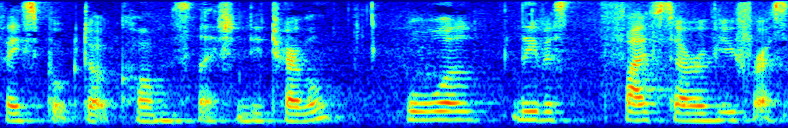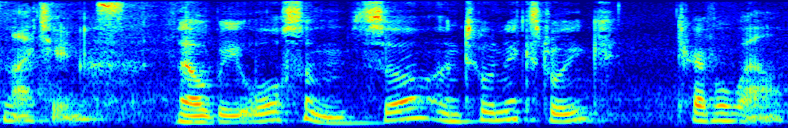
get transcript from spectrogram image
facebook.com slash indietravel or leave a five star review for us on iTunes. That would be awesome. So until next week, travel well.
